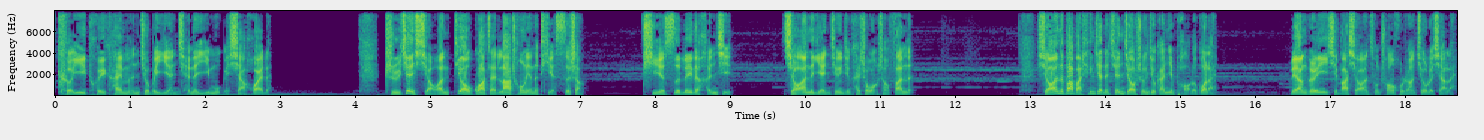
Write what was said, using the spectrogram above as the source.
可一推开门，就被眼前的一幕给吓坏了。只见小安吊挂在拉窗帘的铁丝上，铁丝勒得很紧，小安的眼睛已经开始往上翻了。小安的爸爸听见了尖叫声，就赶紧跑了过来，两个人一起把小安从窗户上救了下来。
